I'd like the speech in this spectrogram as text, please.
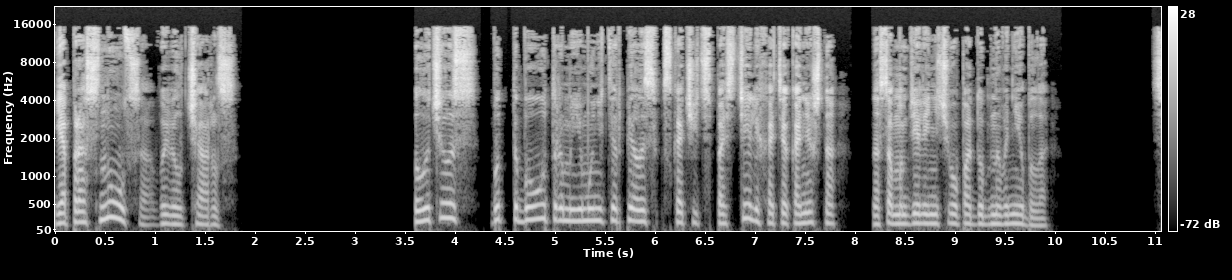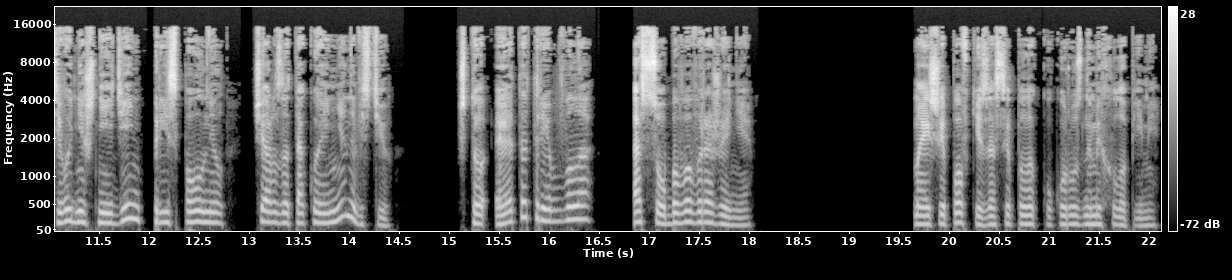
Я проснулся, вывел Чарльз. Получилось, будто бы утром ему не терпелось вскочить с постели, хотя, конечно, на самом деле ничего подобного не было. Сегодняшний день преисполнил Чарльза такой ненавистью, что это требовало особого выражения. Мои шиповки засыпало кукурузными хлопьями.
